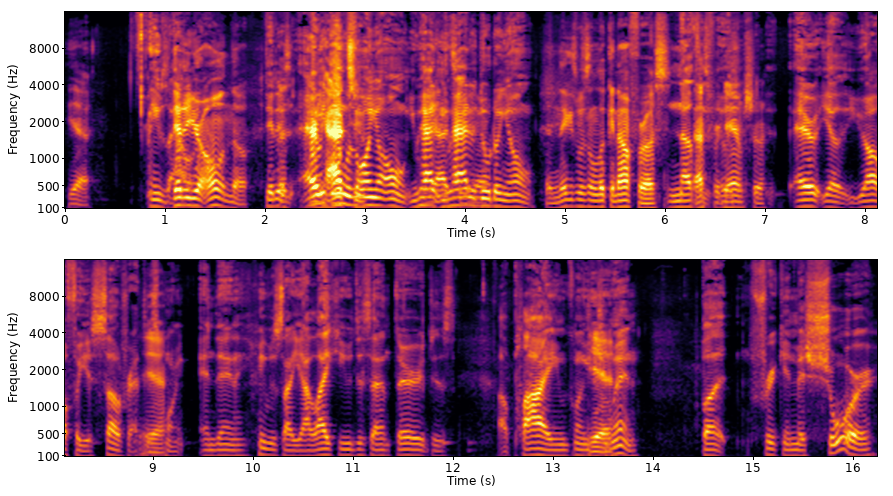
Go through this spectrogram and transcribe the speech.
Yeah. He was like, Did it oh, your own though. Did it, everything was to. on your own. You had You you had had to, to do it on your own. The niggas wasn't looking out for us. Nothing. That's for was- damn sure. every- yo, you all for yourself at this Yeah. point. And then he was like, I like you. This that, and third. Just apply, and we're gonna get Yeah. you in." But freaking Miss Shore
